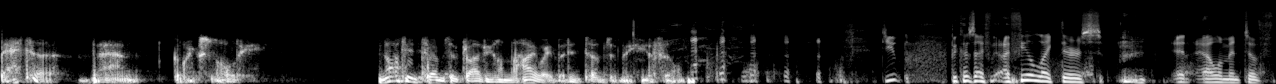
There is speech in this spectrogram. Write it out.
better than going slowly. Not in terms of driving on the highway, but in terms of making a film. Do you? Because I, f- I feel like there's an element of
